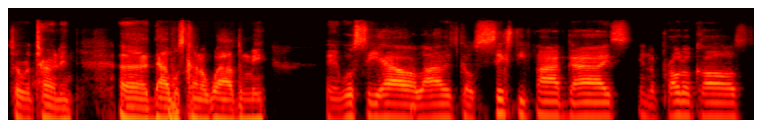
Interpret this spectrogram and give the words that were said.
to returning, uh, that was kind of wild to me. And we'll see how a lot of this goes. Sixty-five guys in the protocols.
